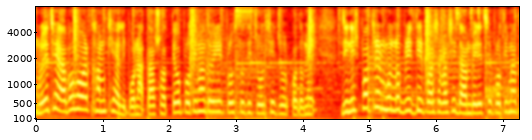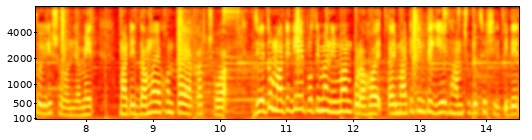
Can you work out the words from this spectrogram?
রয়েছে আবহাওয়ার খামখেয়ালিপনা তা সত্ত্বেও প্রতিমা তৈরির প্রস্তুতি চলছে জোর কদমে। জিনিসপত্রের মূল্য বৃদ্ধির পাশাপাশি দাম বেড়েছে প্রতিমা তৈরির সরঞ্জামের। মাটির দামও এখন প্রায় আকাশ ছোঁয়া। যেহেতু মাটি দিয়ে প্রতিমা নির্মাণ করা হয় তাই মাটি কিনতে গিয়ে ঘাম ছুটেছে শিল্পীদের।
